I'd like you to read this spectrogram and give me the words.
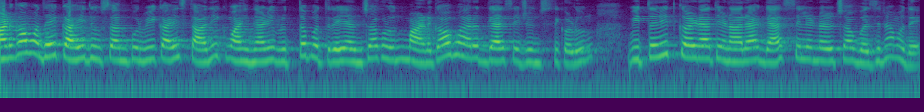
माणगावमध्ये काही दिवसांपूर्वी काही स्थानिक वाहिन्या आणि वृत्तपत्रे यांच्याकडून माणगाव भारत गॅस एजन्सीकडून वितरित करण्यात येणाऱ्या गॅस सिलेंडरच्या वजनामध्ये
